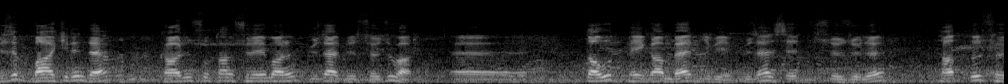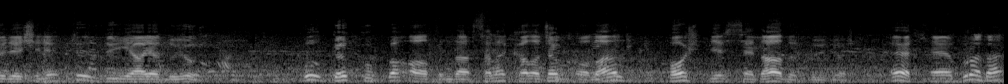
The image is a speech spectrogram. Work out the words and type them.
bizim Bakir'in de Kanuni Sultan Süleyman'ın güzel bir sözü var. Ee, Davut peygamber gibi güzel sözünü, tatlı söyleşini tüm dünyaya duyur. Bu gök kubbe altında sana kalacak olan hoş bir sedadır buyuruyor. Evet, e, burada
